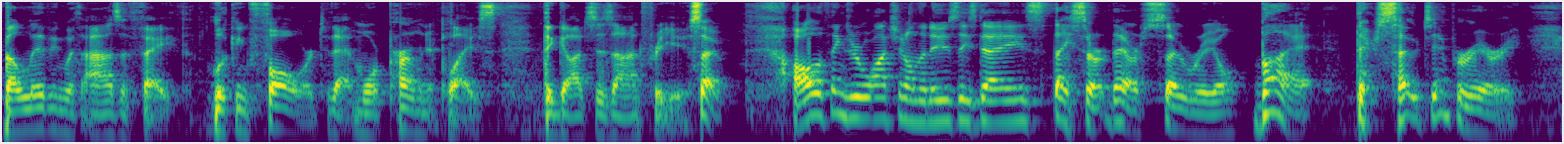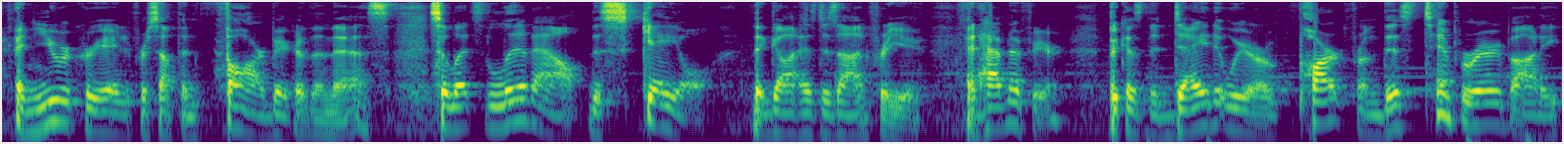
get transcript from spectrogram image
by living with eyes of faith, looking forward to that more permanent place that God's designed for you. So, all the things we're watching on the news these days, they they are so real, but they're so temporary. And you were created for something far bigger than this. So let's live out the scale that God has designed for you. And have no fear, because the day that we are apart from this temporary body,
